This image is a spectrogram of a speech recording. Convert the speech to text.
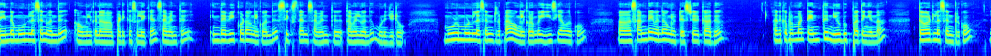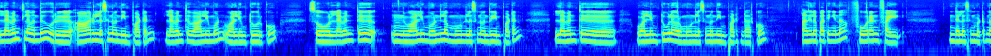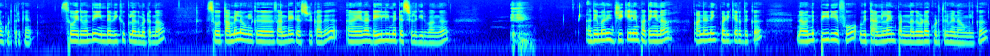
இந்த மூணு லெசன் வந்து அவங்களுக்கு நான் படிக்க சொல்லியிருக்கேன். செவன்த்து இந்த வீக்கோட அவங்களுக்கு வந்து சிக்ஸ்த் அண்ட் செவன்த்து தமிழ் வந்து முடிஞ்சிடும். மூணு மூணு லெசன்றப்ப அவங்களுக்கு ரொம்ப ஈஸியாகவும் இருக்கும். சண்டே வந்து அவங்களுக்கு டெஸ்ட் இருக்காது. அதுக்கப்புறமா டென்த்து நியூ புக் பார்த்தீங்கன்னா தேர்ட் லெசன் இருக்கும். லெவன்த்தில் வந்து ஒரு ஆறு லெசன் வந்து important eleventh volume one volume two இருக்கும். ஸோ லெவன்த்து வால்யூம் ஒனில் மூணு லெசன் வந்து இம்பார்ட்டன்ட் லெவன்த்து வால்யூம் டூவில் ஒரு மூணு லெசன் வந்து இம்பார்ட்டண்ட்டாக இருக்கும். அதில் பார்த்தீங்கன்னா ஃபோர் அண்ட் ஃபைவ் இந்த லெசன் மட்டும் நான் கொடுத்துருக்கேன். ஸோ இது வந்து இந்த வீக்குக்குள்ளது மட்டும்தான். ஸோ தமிழ் அவங்களுக்கு சண்டே டெஸ்ட் இருக்காது. ஏன்னா டெய்லியுமே டெஸ்ட் எழுதிடுவாங்க அதே மாதிரி ஜிகேலையும் பார்த்தீங்கன்னா அன்னன்னைக்கு படிக்கிறதுக்கு நான் வந்து பிடிஎஃபோ வித் அன்லைன் பண்ணதோட கொடுத்துருவேன் நான் அவங்களுக்கு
